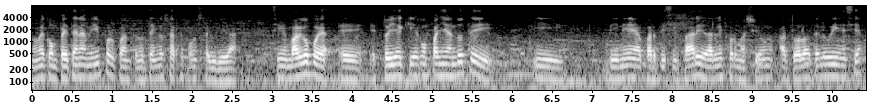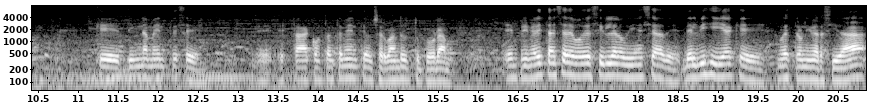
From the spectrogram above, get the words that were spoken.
no me competen a mí por cuanto no tengo esa responsabilidad. Sin embargo, pues eh, estoy aquí acompañándote y, vine a participar y a darle información a toda la teleaudiencia que dignamente se, está constantemente observando tu programa. En primera instancia debo decirle a la audiencia del Vigía que nuestra universidad,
